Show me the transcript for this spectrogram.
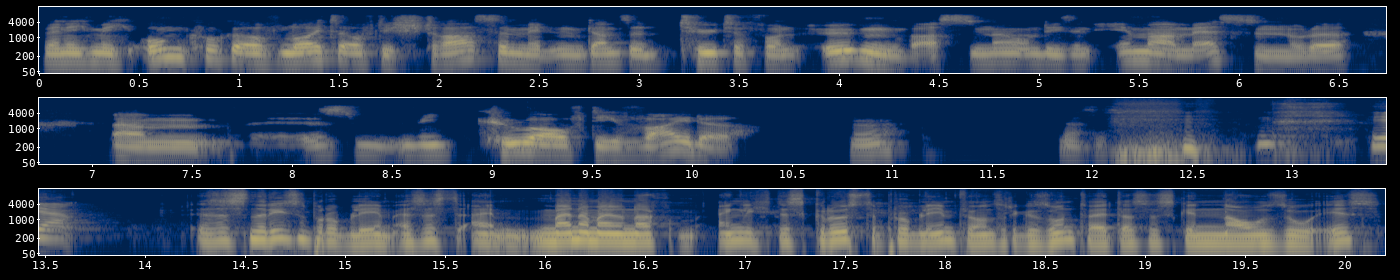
Wenn ich mich umgucke auf Leute auf die Straße mit einer ganzen Tüte von irgendwas, ne, und die sind immer am Essen oder ähm, ist wie Kühe auf die Weide. Ne? Das ist, Ja, Es ist ein Riesenproblem. Es ist ein, meiner Meinung nach eigentlich das größte Problem für unsere Gesundheit, dass es genau so ist.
